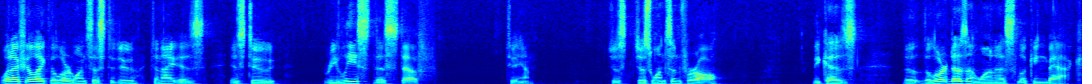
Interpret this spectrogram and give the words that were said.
what I feel like the Lord wants us to do tonight is, is to release this stuff to Him. Just, just once and for all. Because the, the Lord doesn't want us looking back.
